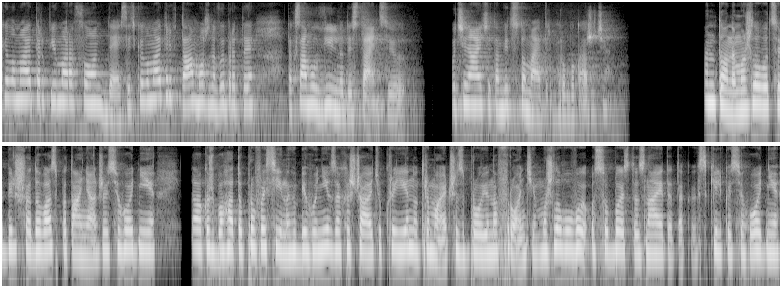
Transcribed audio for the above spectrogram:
кілометр, півмарафон, 10 кілометрів, та можна вибрати так само вільну дистанцію, починаючи там від 100 метрів, грубо кажучи. Антоне, можливо, це більше до вас питання, адже сьогодні також багато професійних бігунів захищають Україну, тримаючи зброю на фронті. Можливо, ви особисто знаєте таких, скільки сьогодні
